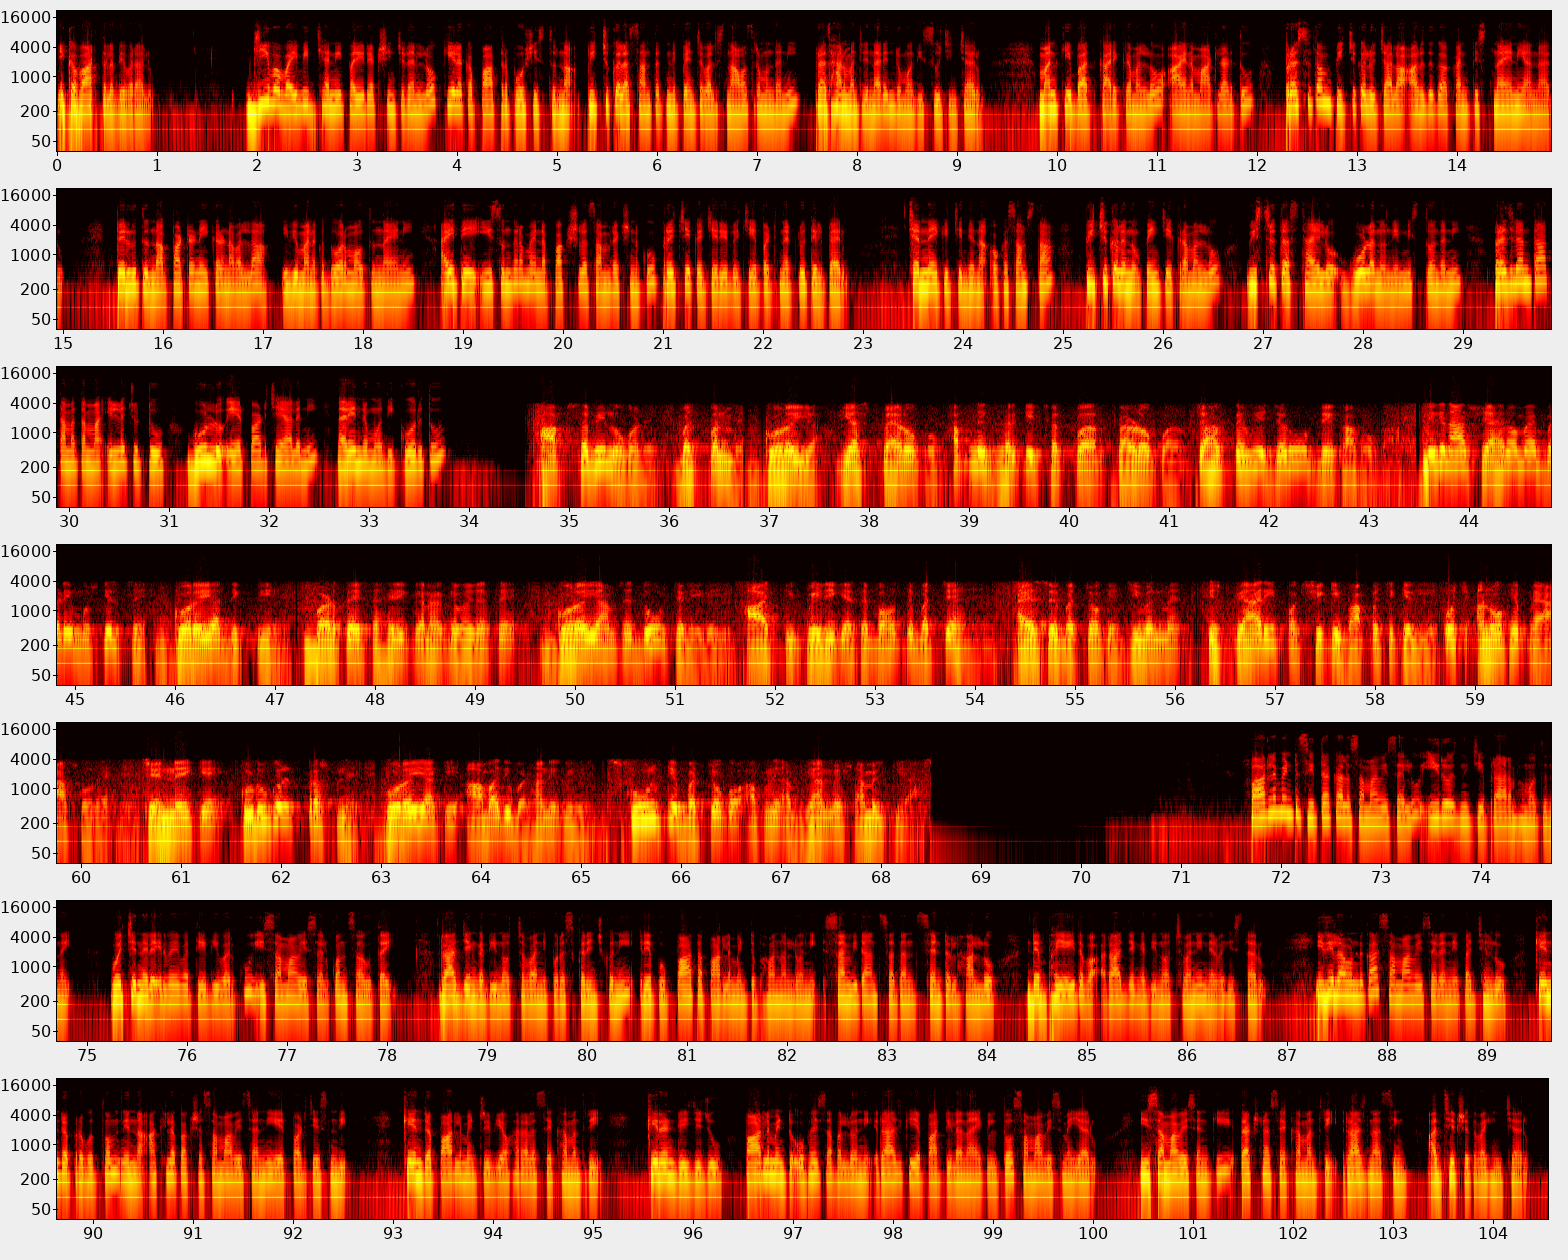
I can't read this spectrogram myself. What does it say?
ఇక వార్తల వివరాలు. జీవ వైవిధ్యాన్ని పరిరక్షించడంలో కీలక పాత్ర పోషిస్తున్న పిచ్చుకల సంతతిని పెంచవలసిన అవసరం ఉందని ప్రధానమంత్రి నరేంద్ర మోదీ సూచించారు. మన్ కీ బాత్ కార్యక్రమంలో ఆయన మాట్లాడుతూ ప్రస్తుతం పిచ్చుకలు చాలా అరుదుగా కనిపిస్తున్నాయని అన్నారు. పెరుగుతున్న పట్టణీకరణ వల్ల ఇవి మనకు దూరం అవుతున్నాయని అయితే ఈ సుందరమైన పక్షుల సంరక్షణకు ప్రత్యేక చర్యలు చేపట్టినట్లు తెలిపారు. చెన్నైకి చెందిన ఒక సంస్థ పిచ్చుకలను పెంచే క్రమంలో విస్తృత స్థాయిలో గూళ్ళను నిర్మిస్తోందని ప్రజలంతా తమ తమ ఇళ్ళ చుట్టూ గూళ్ళు ఏర్పాటు చేయాలని నరేంద్ర మోదీ కోరుతూ आप सभी लोगों ने बचपन में गोरैया या स्पैरो को अपने घर की छत पर पेड़ों पर चहकते हुए ज़रूर देखा होगा। लेकिन आज शहरों में बड़ी मुश्किल से गोरैया दिखती है। बढ़ते शहरीकरण की वजह से गोरैया हमसे दूर चली गई। आज की पीढ़ी के ऐसे बहुत से बच्चे हैं ऐसे बच्चों के जीवन में इस प्यारी पक्षी की वापसी के लिए कुछ अनोखे प्रयास हो रहे हैं चेन्नई के कुडुगल ट्रस्ट ने गोरैया की आबादी बढ़ाने के लिए स्कूल के बच्चों को अपने अभियान में शामिल किया పార్లమెంటు శీతాకాల సమావేశాలు ఈ రోజు నుంచి ప్రారంభమవుతున్నాయి వచ్చే నెల ఇరవైవ తేదీ వరకు ఈ సమావేశాలు కొనసాగుతాయి రాజ్యాంగ దినోత్సవాన్ని పురస్కరించుకుని రేపు పాత పార్లమెంటు భవనంలోని సంవిధాన్ సదన్ సెంట్రల్ హాల్లో డెబ్బై ఐదవ రాజ్యాంగ దినోత్సవాన్ని నిర్వహిస్తారు. ఇదిలా ఉండగా సమావేశాల నేపథ్యంలో కేంద్ర ప్రభుత్వం నిన్న అఖిలపక్ష సమావేశాన్ని ఏర్పాటు చేసింది. కేంద్ర పార్లమెంటరీ వ్యవహారాల శాఖ మంత్రి కిరణ్ రిజిజు పార్లమెంటు ఉభయ సభల్లోని రాజకీయ పార్టీల నాయకులతో సమావేశమయ్యారు. ఈ సమావేశానికి రక్షణ శాఖ మంత్రి రాజ్నాథ్ సింగ్ అధ్యక్షత వహించారు.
